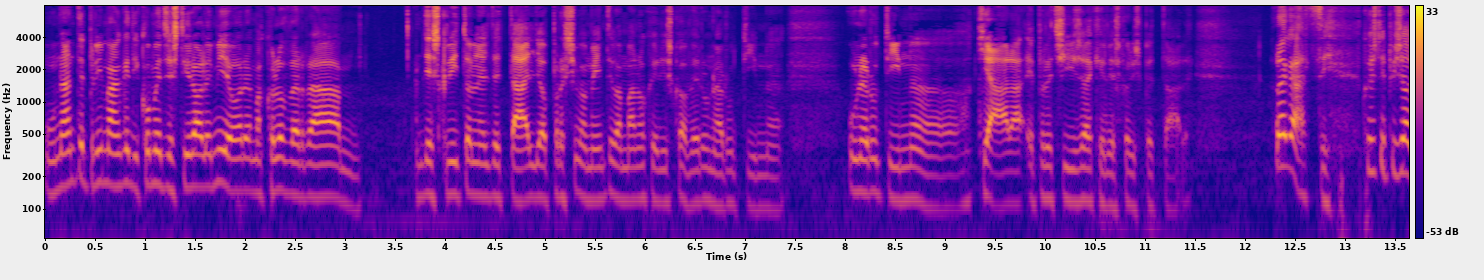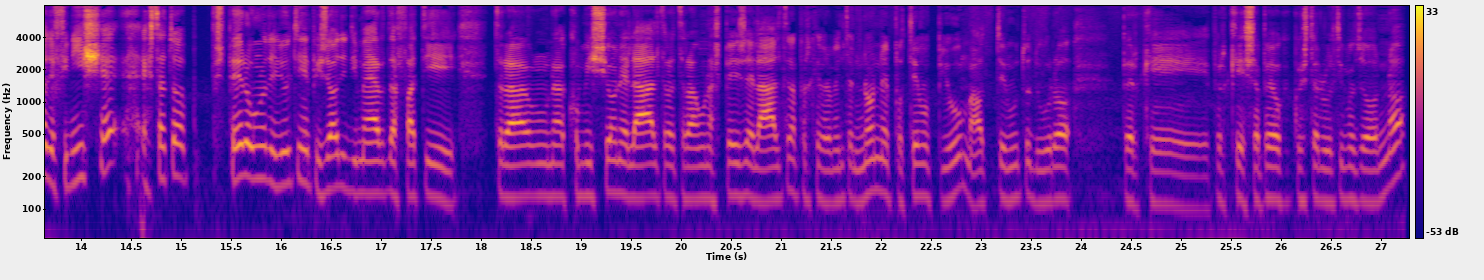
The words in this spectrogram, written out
un'anteprima anche di come gestirò le mie ore, ma quello verrà descritto nel dettaglio prossimamente man mano che riesco ad avere una routine, una routine eh, chiara e precisa che riesco a rispettare. Ragazzi, questo episodio finisce, è stato spero uno degli ultimi episodi di merda fatti tra una commissione e l'altra, tra una spesa e l'altra, perché veramente non ne potevo più, ma ho tenuto duro perché, perché sapevo che questo era l'ultimo giorno.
